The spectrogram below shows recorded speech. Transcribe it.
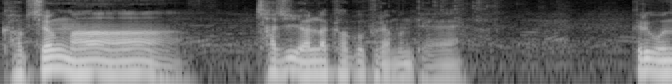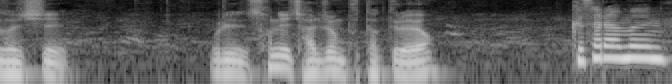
걱정 마. 자주 연락하고 그러면 돼. 그리고 원선 씨, 우리 손이 잘 좀 부탁드려요. 그 사람은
